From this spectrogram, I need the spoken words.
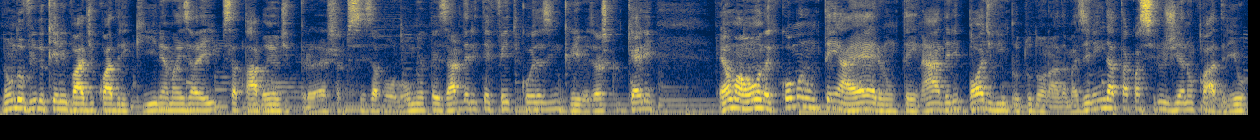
Não duvido que ele vá de quadriquilha, mas aí precisa tamanho de prancha, precisa volume, apesar dele ter feito coisas incríveis. Eu acho que o Kelly é uma onda que, como não tem aéreo, não tem nada, ele pode vir pro tudo ou nada, mas ele ainda tá com a cirurgia no quadril.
